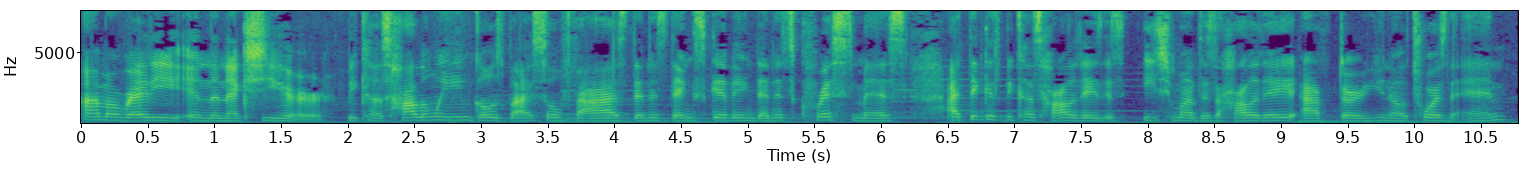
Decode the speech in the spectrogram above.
I'm already in the next year because Halloween goes by so fast. Then it's Thanksgiving, then it's Christmas. I think it's because holidays is each month is a holiday after, you know, towards the end.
